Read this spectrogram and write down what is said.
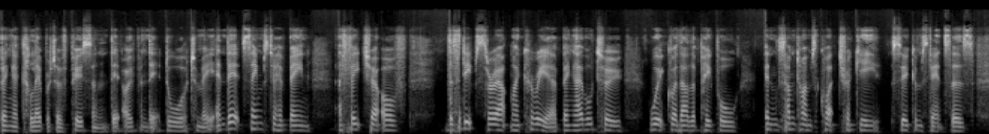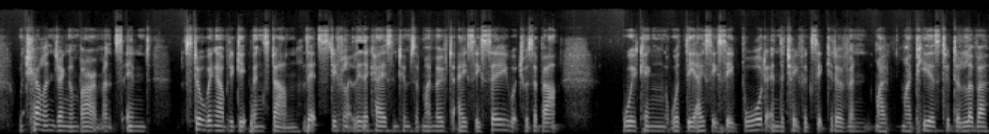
being a collaborative person that opened that door to me. And that seems to have been a feature of the steps throughout my career, being able to work with other people in sometimes quite tricky circumstances or challenging environments and still being able to get things done. That's definitely the case in terms of my move to ACC, which was about working with the ACC board and the chief executive and my, my peers to deliver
